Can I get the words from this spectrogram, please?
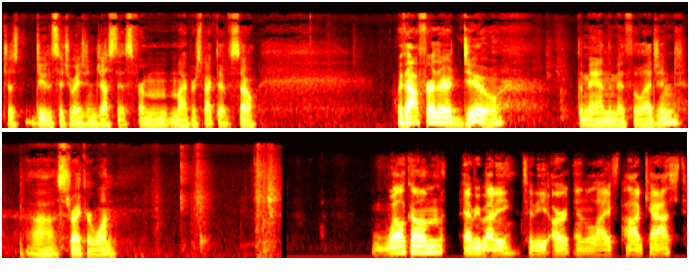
just do the situation justice from my perspective. So, without further ado, the man, the myth, the legend, uh, Stryker One. Welcome, everybody, to the Art and Life podcast.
